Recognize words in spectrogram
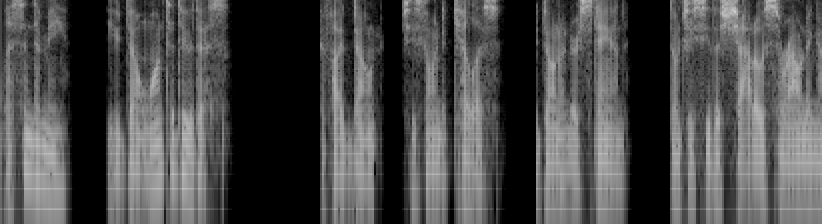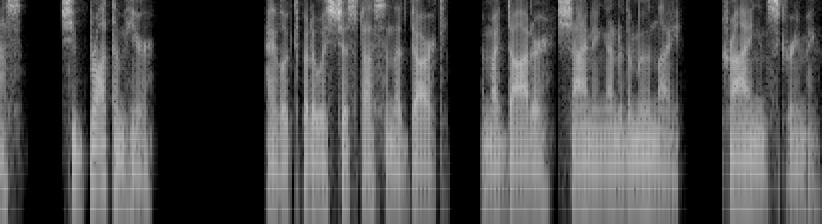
Listen to me. You don't want to do this. If I don't, she's going to kill us. You don't understand. Don't you see the shadows surrounding us? She brought them here. I looked, but it was just us in the dark, and my daughter shining under the moonlight, crying and screaming.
